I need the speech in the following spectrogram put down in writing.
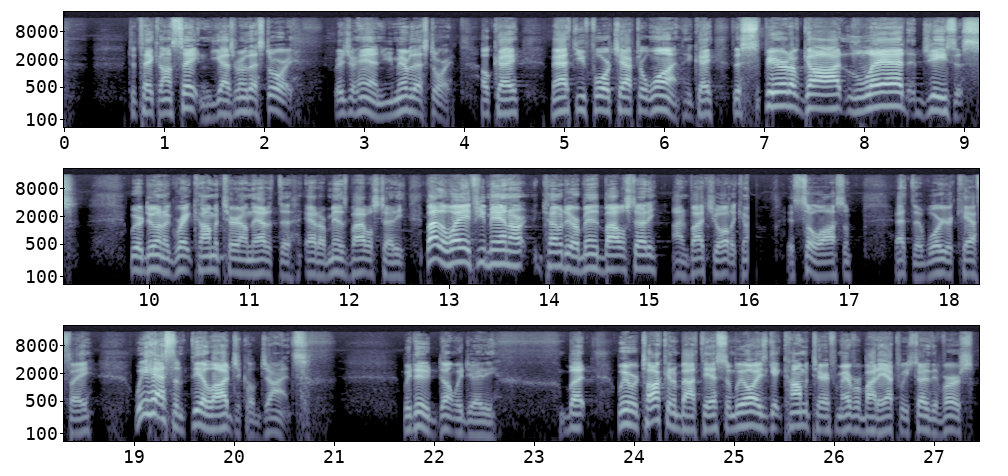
to take on satan. You guys remember that story? Raise your hand. You remember that story? Okay. Matthew 4 chapter 1 okay. The spirit of god led jesus we were doing a great commentary on that at the at our men's Bible study. By the way, if you men aren't coming to our men's Bible study, I invite you all to come. It's so awesome at the Warrior Cafe. We have some theological giants. We do, don't we, JD? But we were talking about this, and we always get commentary from everybody after we study the verse.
